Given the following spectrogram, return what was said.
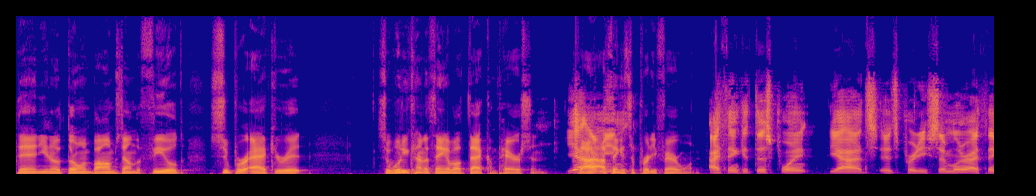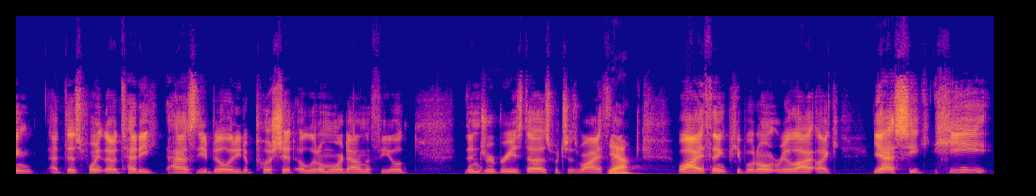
than, you know, throwing bombs down the field, super accurate. So what do you kind of think about that comparison? Yeah, I, I I think it's a pretty fair one. I think at this point, yeah, it's it's pretty similar. I think at this point though, Teddy has the ability to push it a little more down the field than Drew Brees does, which is why I think Yeah. why I think people don't realize like yes, he he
